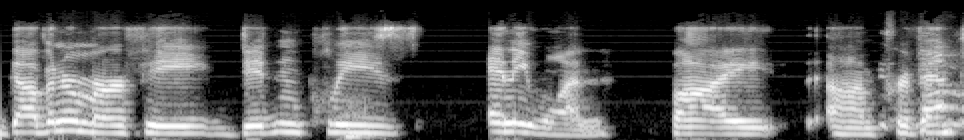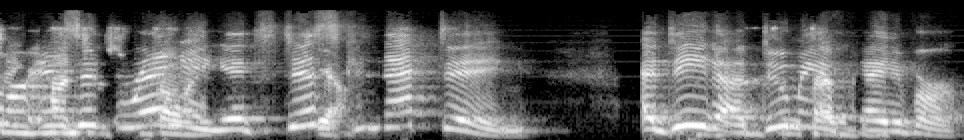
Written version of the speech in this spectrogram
Governor Murphy didn't please anyone by um, preventing hunters. Isn't ringing. It's disconnecting. Yeah. Edita, do me a favor.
